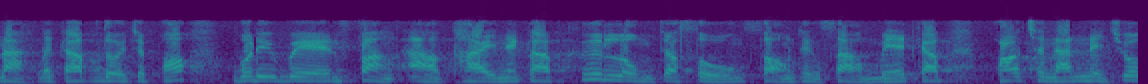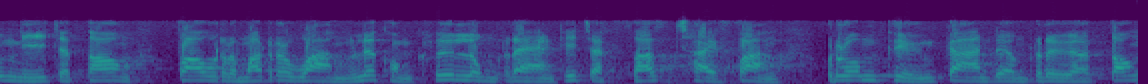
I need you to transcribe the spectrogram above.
หนักนะครับ โดยเฉพาะบริเวณฝั่งอ่าวไทยนะครับคลื่นลมจะสูง 2-3 เมตรครับ เพราะฉะนั้นในช่วงนี้จะต้องเฝ้าระมัดระวังเรื่องของคลื่นลมแรงที่จะซัดชายฝั่ง รวมถึงการเดินเรือต้อง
